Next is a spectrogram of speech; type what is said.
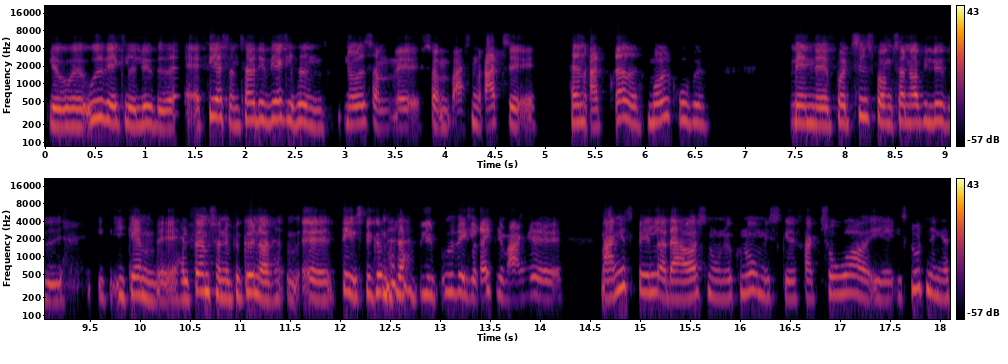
blev øh, udviklet i løbet af 80'erne, så var det i virkeligheden noget, som, øh, som var sådan ret, øh, havde en ret bred målgruppe. Men øh, på et tidspunkt, så når vi løbet igennem øh, 90'erne, begynder, øh, dels begynder der at blive udviklet rigtig mange, øh, mange spil, og der er også nogle økonomiske faktorer i, i slutningen af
